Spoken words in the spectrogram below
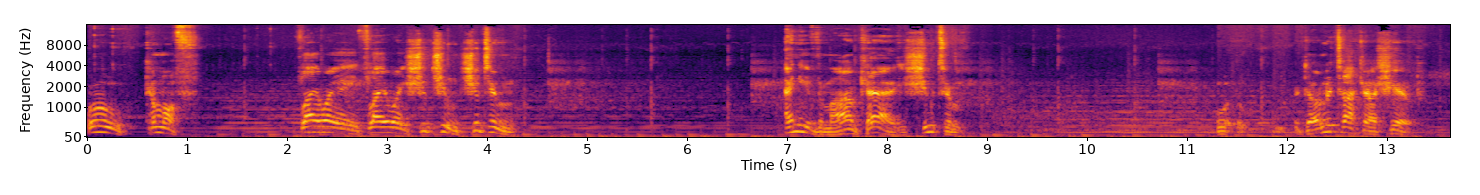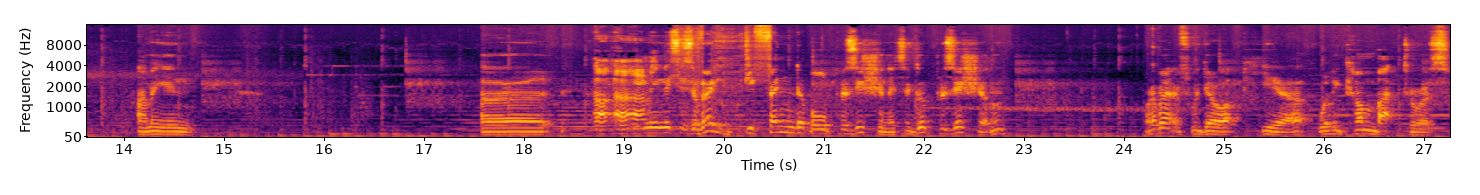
Oh, come off. Fly away, fly away, shoot him, shoot him. Any of them, I don't care, just shoot him. Don't attack our ship. I mean... Uh, I, I mean, this is a very defendable position. It's a good position. What about if we go up here? Will he come back to us?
